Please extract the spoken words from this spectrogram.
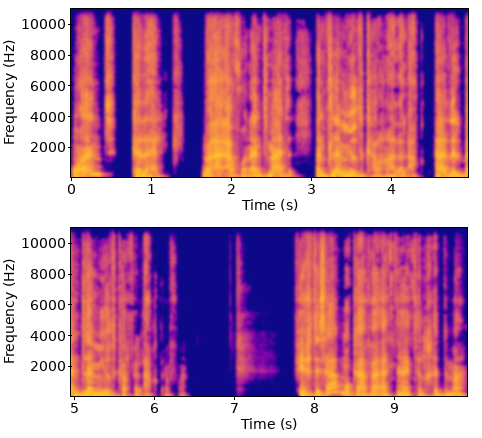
وأنت كذلك. نعم. عفوا أنت ما. أنت لم يذكر هذا العقد، هذا البند لم يذكر في العقد عفوا. في احتساب مكافاه نهاية الخدمة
